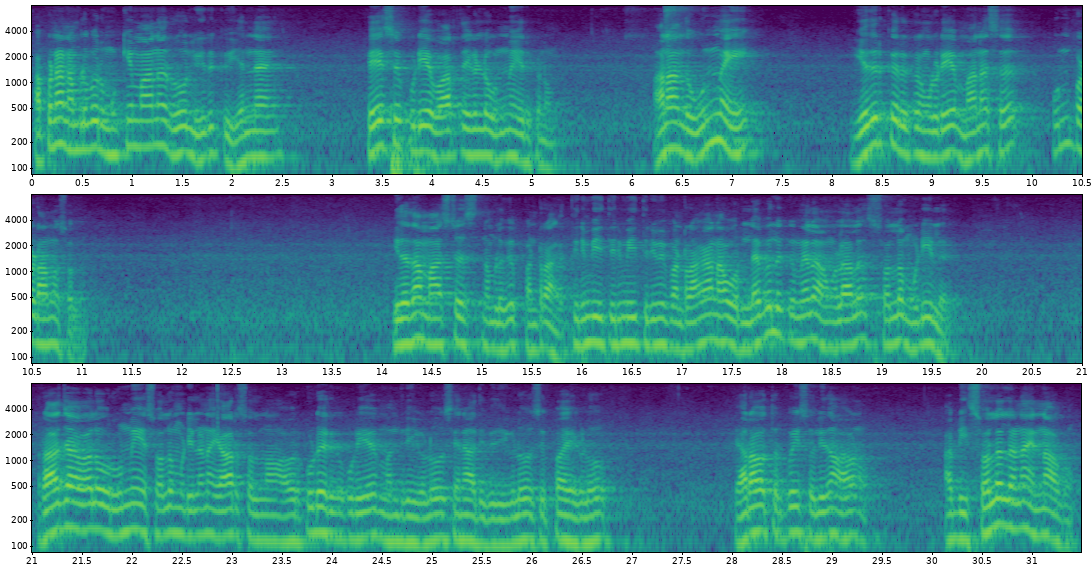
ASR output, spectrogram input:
அப்படின்னா நம்மளுக்கு ஒரு முக்கியமான ரோல் இருக்குது என்ன? பேசக்கூடிய வார்த்தைகளில் உண்மை இருக்கணும். ஆனால் அந்த உண்மை எதிர்க்க இருக்கிறவங்களுடைய மனசை புண்படாமல் சொல்லும். இதை தான் மாஸ்டர்ஸ் நம்மளுக்கு பண்ணுறாங்க திரும்பி திரும்பி திரும்பி பண்ணுறாங்க ஆனால் ஒரு லெவலுக்கு மேலே அவங்களால சொல்ல முடியல. ராஜாவால் ஒரு உண்மையை சொல்ல முடியலன்னா யார் சொல்லணும்? அவர் கூட இருக்கக்கூடிய மந்திரிகளோ சேனாதிபதிகளோ சிப்பாய்களோ யாராவது போய் சொல்லி தான் ஆகணும். அப்படி சொல்லலைன்னா என்ன ஆகும்?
